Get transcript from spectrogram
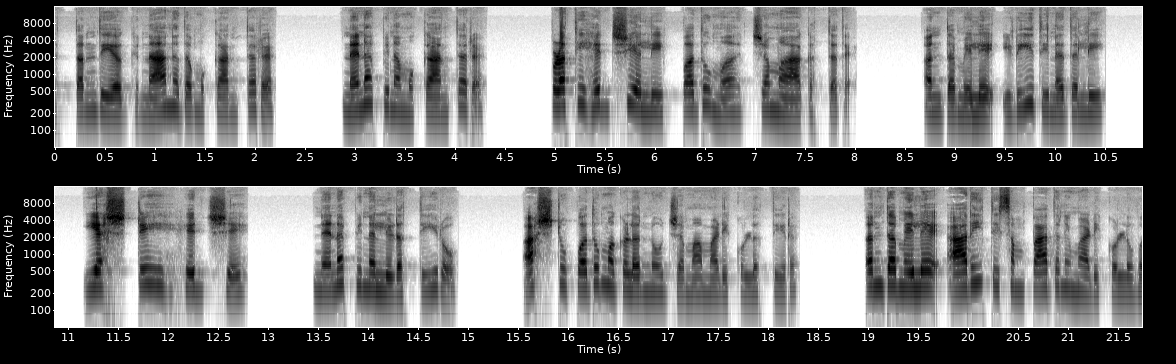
ತಂದೆಯ ಜ್ಞಾನದ ಮುಖಾಂತರ, ನೆನಪಿನ ಮುಖಾಂತರ ಪ್ರತಿ ಹೆಜ್ಜೆಯಲ್ಲಿ ಪದುಮ ಜಮ ಆಗುತ್ತದೆ. ಅಂದ ಮೇಲೆ ಇಡೀ ದಿನದಲ್ಲಿ ಎಷ್ಟೇ ಹೆಜ್ಜೆ ನೆನಪಿನಲ್ಲಿಡುತ್ತೀರೋ ಅಷ್ಟು ಪದುಮಗಳನ್ನು ಜಮಾ ಮಾಡಿಕೊಳ್ಳುತ್ತೀರ? ಅಂದ ಮೇಲೆ ಆ ರೀತಿ ಸಂಪಾದನೆ ಮಾಡಿಕೊಳ್ಳುವ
